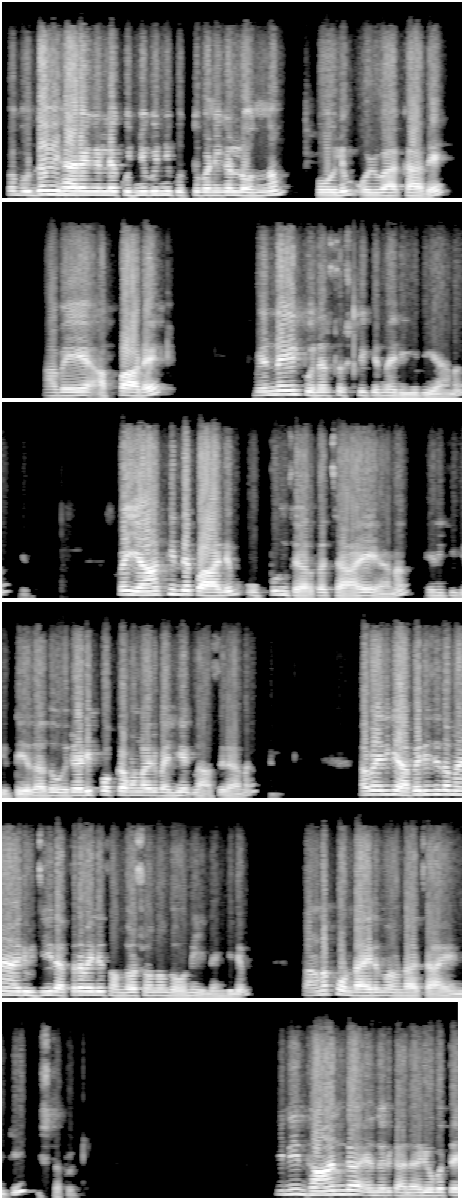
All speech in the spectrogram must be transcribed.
അപ്പൊ ബുദ്ധവിഹാരങ്ങളിലെ കുഞ്ഞു കുഞ്ഞു കുത്തുപണികളിലൊന്നും പോലും ഒഴിവാക്കാതെ അവയെ അപ്പാടെ വെണ്ണയിൽ പുനർസൃഷ്ടിക്കുന്ന രീതിയാണ്. ഇപ്പൊ യാക്കിന്റെ പാലും ഉപ്പും ചേർത്ത ചായയാണ് എനിക്ക് കിട്ടിയത്. അത് ഒരടിപ്പൊക്കമുള്ള ഒരു വലിയ ഗ്ലാസ്സിലാണ്. അപ്പൊ എനിക്ക് അപരിചിതമായ ആ രുചിയിൽ അത്ര വലിയ സന്തോഷമൊന്നും തോന്നിയില്ലെങ്കിലും തണുപ്പുണ്ടായിരുന്നതുകൊണ്ട് ആ ചായ എനിക്ക് ഇഷ്ടപ്പെട്ടു. ഇനി ധാൻഗ എന്നൊരു കലാരൂപത്തെ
